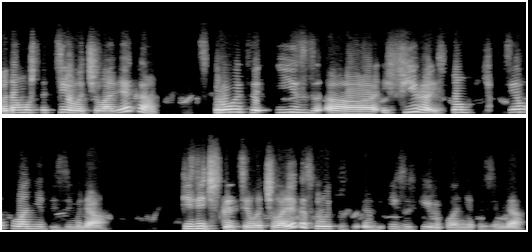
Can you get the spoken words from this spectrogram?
Потому что тело человека строится из э, эфира, из тонких тел планеты Земля. Физическое тело человека строится из эфира планеты Земля.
